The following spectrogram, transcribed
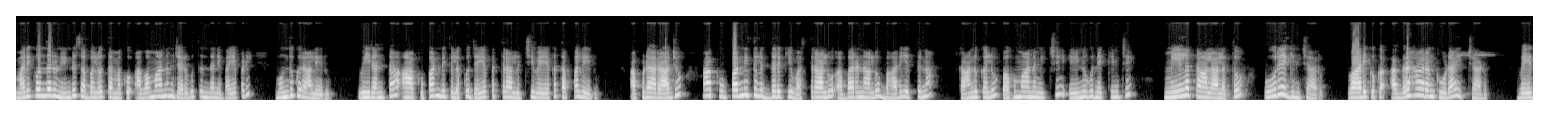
మరికొందరు నిండు సభలో తమకు అవమానం జరుగుతుందని భయపడి ముందుకు రాలేదు. వీరంతా ఆ కుపండితులకు జయపత్రాలు ఇచ్చివేయక తప్పలేదు. అప్పుడు ఆ రాజు ఆ కుపండితులిద్దరికీ వస్త్రాలు ఆభరణాలు భారీ ఎత్తున కానుకలు బహుమానమిచ్చి ఏనుగు నెక్కించి మేళతాళాలతో ఊరేగించారు. వారికొక అగ్రహారం కూడా ఇచ్చాడు. వేద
